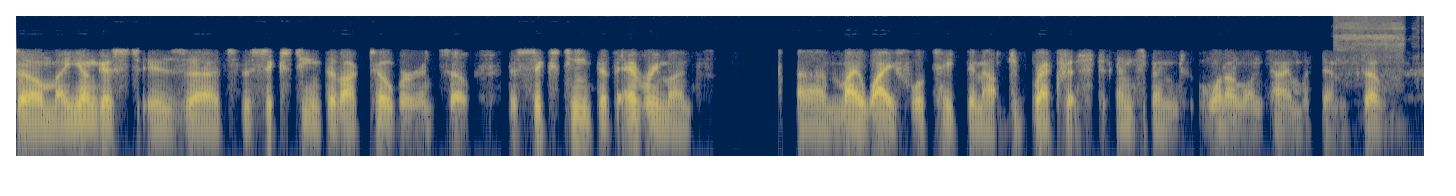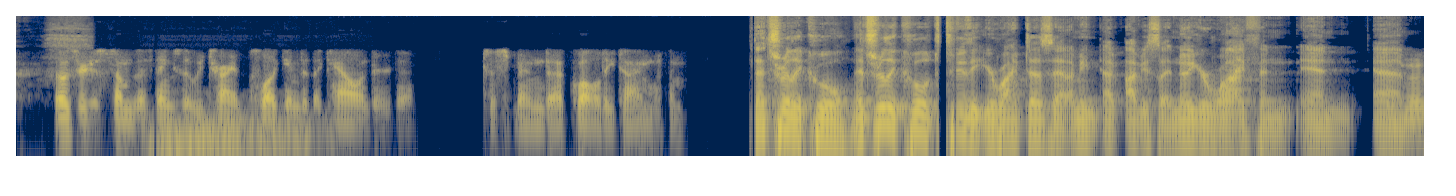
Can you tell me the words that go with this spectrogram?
So my youngest is uh, it's the 16th of October, and so the 16th of every month uh, my wife will take them out to breakfast and spend one-on-one time with them. So those are just some of the things that we try and plug into the calendar to to spend uh, quality time with them. That's really cool. That's really cool too that your wife does that. I mean, obviously, I know your wife, and and um, mm-hmm.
